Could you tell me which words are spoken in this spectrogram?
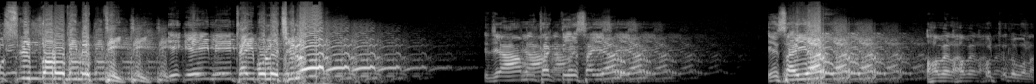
মুসলিম দরদি নেত্রী। এই মেয়েটাই বলেছিল যে আমি থাকতে এসআইআর এসআইআর হবে না করতে দেবো না।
